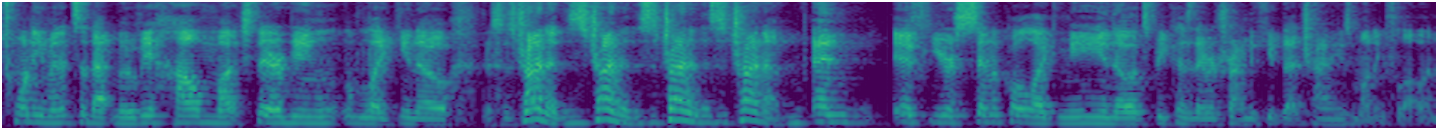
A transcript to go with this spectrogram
twenty minutes of that movie how much they're being like you know this is China, this is China, this is China, this is China, and if you're cynical like me, you know it's because they were trying to keep that Chinese money flowing.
